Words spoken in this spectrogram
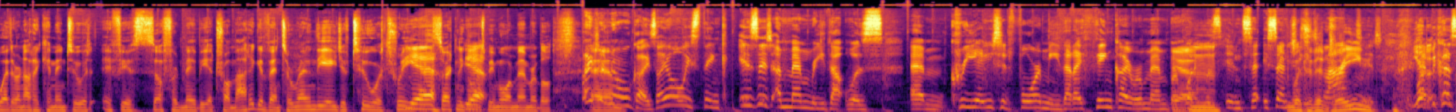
whether or not I came into it, if you've suffered maybe a traumatic event around the age of two or three, Yeah, that's certainly going to be more memorable. I don't Um, know, guys. I always think, is it a memory that was um, created for me that I think I remember, Yeah. but it was in- essentially Was it a dream? Yeah, because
